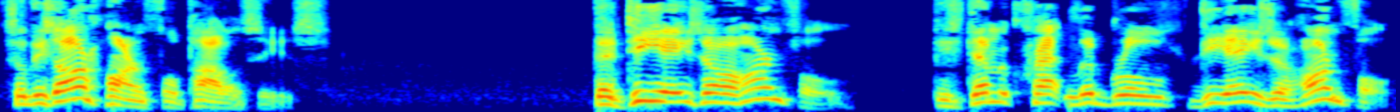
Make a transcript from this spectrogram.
So these are harmful policies. The DAs are harmful. These Democrat liberal DAs are harmful.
